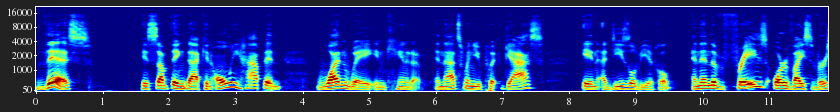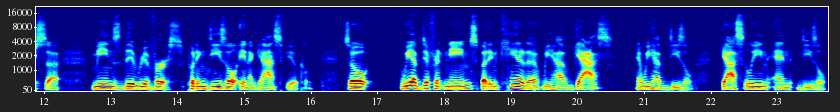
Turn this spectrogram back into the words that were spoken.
This is something that can only happen one way in Canada, and that's when you put gas in a diesel vehicle. And then the phrase or vice versa means the reverse, putting diesel in a gas vehicle. So we have different names, but in Canada, we have gas and we have diesel, gasoline and diesel.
